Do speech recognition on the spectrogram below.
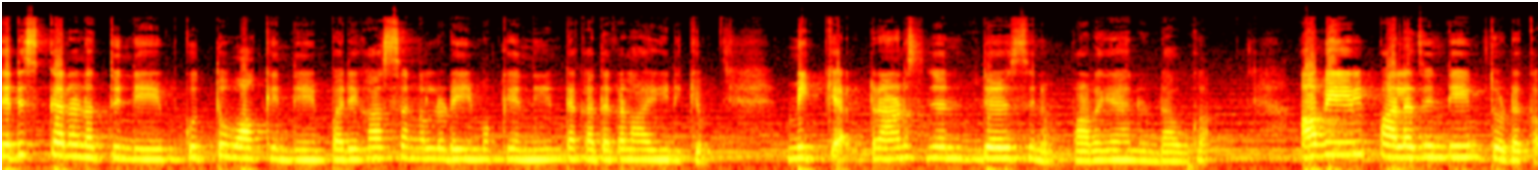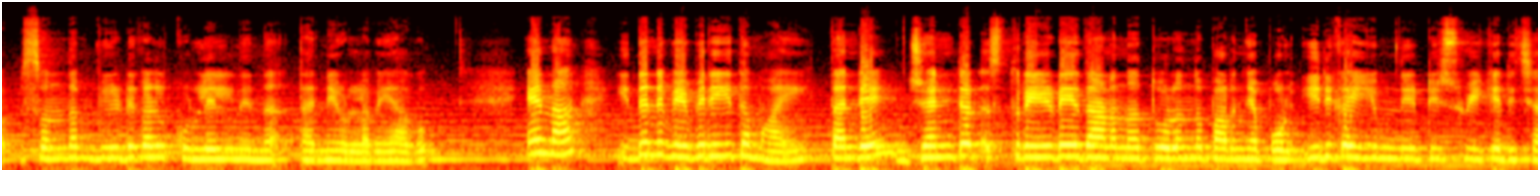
തിരസ്കരണത്തിന്റെയും കുത്തുവാക്കിന്റെയും പരിഹാസങ്ങളുടെയും ഒക്കെ നീണ്ട കഥകളായിരിക്കും മിക്ക ട്രാൻസ്ജെൻഡേഴ്സിനും പറയാനുണ്ടാവുക. അവയിൽ പലതിന്റെയും തുടക്കം സ്വന്തം വീടുകൾക്കുള്ളിൽ നിന്ന് തന്നെയുള്ളവയാകും. എന്നാൽ ഇതിന് വിപരീതമായി തന്റെ ജെൻഡർ സ്ത്രീയുടേതാണെന്ന് തുറന്നു പറഞ്ഞപ്പോൾ ഇരുകൈയും നീട്ടി സ്വീകരിച്ച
